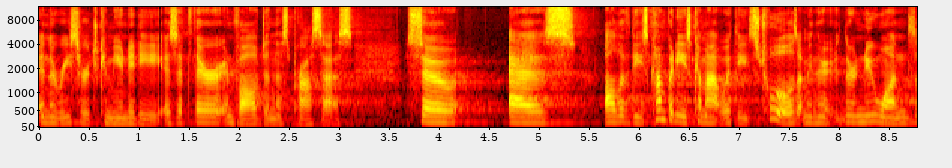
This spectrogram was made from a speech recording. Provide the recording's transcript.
in the research community is if they're involved in this process. So as all of these companies come out with these tools, I mean, they're, they're new ones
